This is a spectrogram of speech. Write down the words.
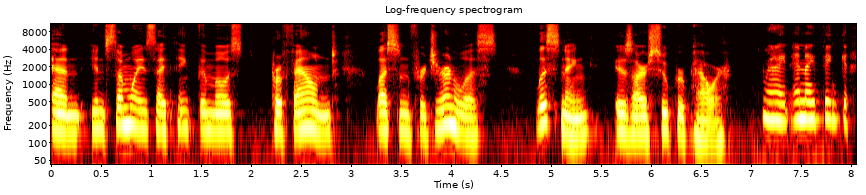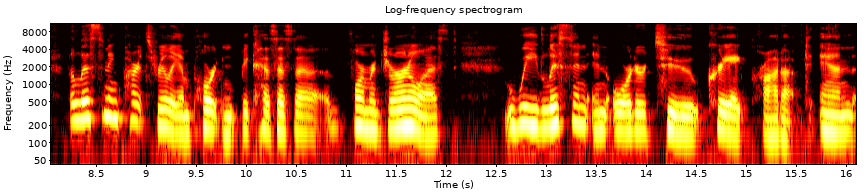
and in some ways, I think the most profound lesson for journalists listening is our superpower. Right. And I think the listening part's really important because as a former journalist, we listen in order to create product. And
